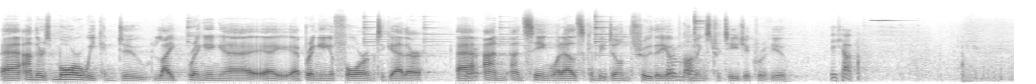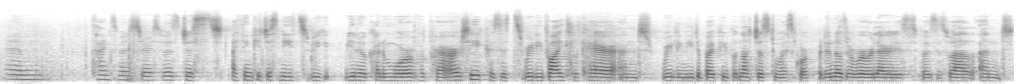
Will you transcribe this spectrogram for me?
Uh, and there's more we can do, like bringing a, a, a bringing a forum together uh, and, and seeing what else can be done through the upcoming strategic review. Um, Thanks, Minister. I suppose just I think it just needs to be you know kind of more of a priority because it's really vital care and really needed by people not just in West Cork but in other rural areas I suppose as well. And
